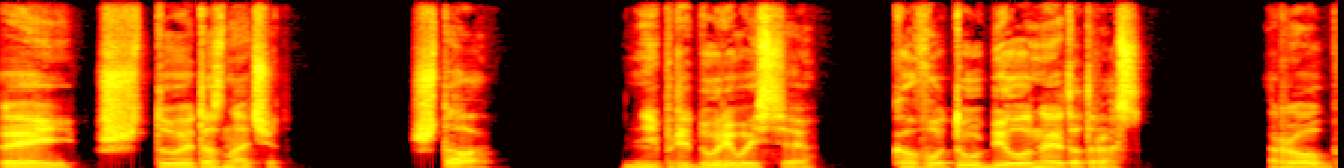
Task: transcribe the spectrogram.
«Эй, что это значит?» «Что?» «Не придуривайся. Кого ты убила на этот раз?» Роб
